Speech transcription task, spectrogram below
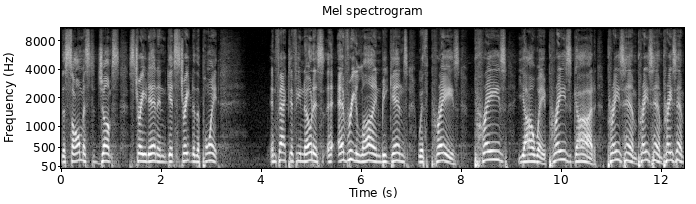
The psalmist jumps straight in and gets straight to the point. In fact, if you notice, every line begins with praise. Praise Yahweh, praise God, praise Him, praise Him, praise Him.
